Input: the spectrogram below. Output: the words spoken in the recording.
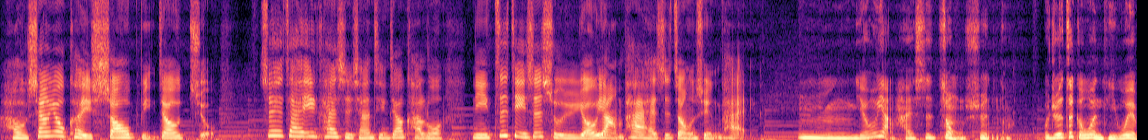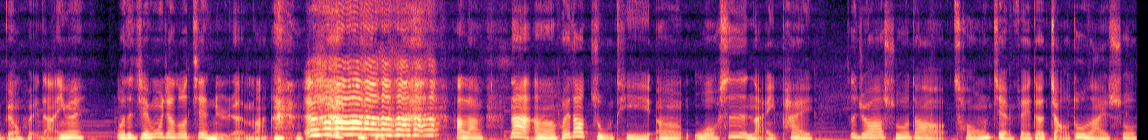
好像又可以烧比较久，所以在一开始想请教卡罗，你自己是属于有氧派还是重训派？嗯，有氧还是重训呢？我觉得这个问题我也不用回答，因为我的节目叫做《贱女人》嘛。好了，那嗯，回到主题，嗯，我是哪一派？这就要说到从减肥的角度来说，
